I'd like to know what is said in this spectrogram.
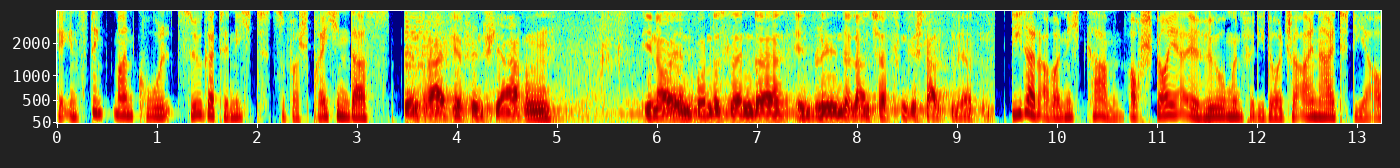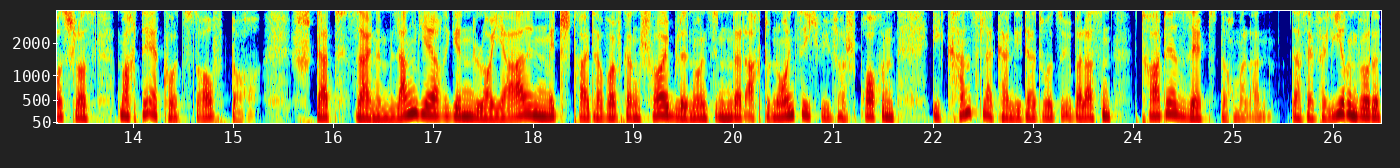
Der Instinktmann Kohl zögerte nicht zu versprechen, dass in drei, vier, fünf Jahren die neuen Bundesländer in blühende Landschaften gestalten werden die dann aber nicht kamen. Auch Steuererhöhungen für die deutsche Einheit, die er ausschloss, machte er kurz darauf doch. Statt seinem langjährigen, loyalen Mitstreiter Wolfgang Schäuble 1998, wie versprochen, die Kanzlerkandidatur zu überlassen, trat er selbst nochmal an. Dass er verlieren würde,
